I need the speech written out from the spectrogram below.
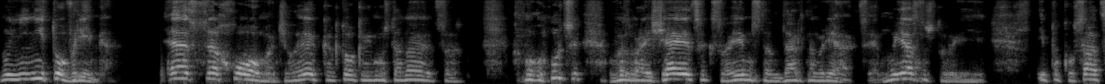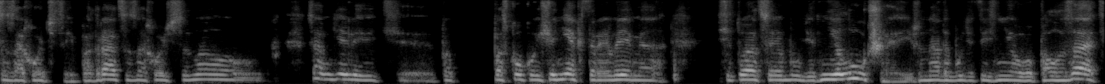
ну, не, не то время. Эссе хома. Человек, как только ему становится лучше, возвращается к своим стандартным реакциям. Ну, ясно, что и, и покусаться захочется, и подраться захочется, но на самом деле ведь, э, поскольку еще некоторое время ситуация будет не лучшая, и же надо будет из нее выползать,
